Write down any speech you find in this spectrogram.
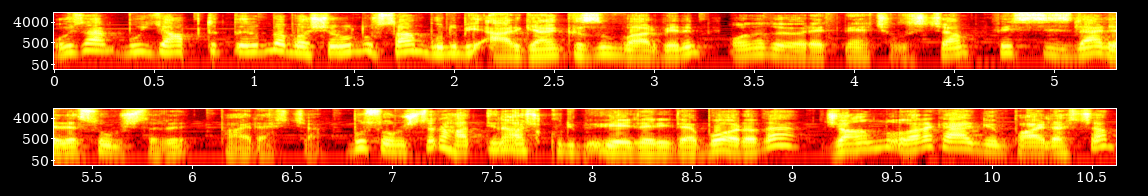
O yüzden bu yaptıklarımda başarılı olursam bunu bir ergen kızım var benim. Ona da öğretmeye çalışacağım ve sizlerle de sonuçları paylaşacağım. Bu sonuçları Haddini Aşk Kulübü üyeleriyle bu arada canlı olarak her gün paylaşacağım.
